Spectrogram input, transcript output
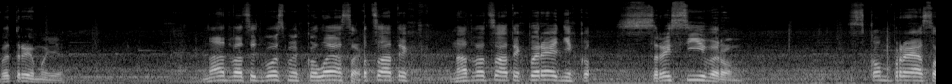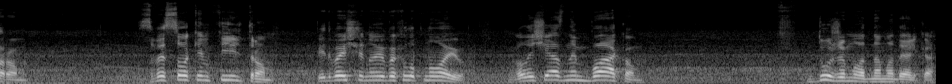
витримує. На 28 колесах, 20 на 20 передніх колесах з ресівером, з компресором, з високим фільтром, підвищеною вихлопною, величезним баком. Дуже модна моделька.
